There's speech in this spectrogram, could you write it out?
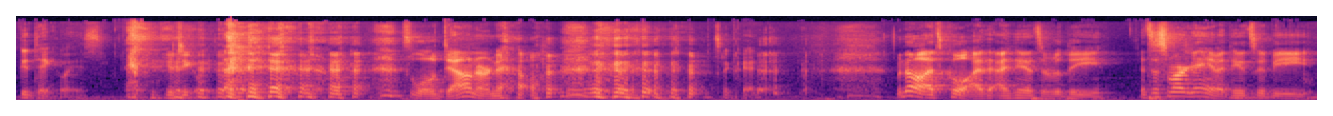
good takeaways Good takeaway. it's a little downer now. it's okay But no, that's cool. I, th- I think it's a really it's a smart game. I think it's gonna be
